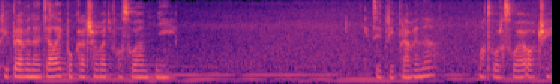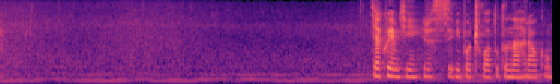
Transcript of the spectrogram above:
Pripravená ďalej pokračovať vo svojom dni si pripravená, otvor svoje oči. Ďakujem ti, že si si vypočula túto nahrávku.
